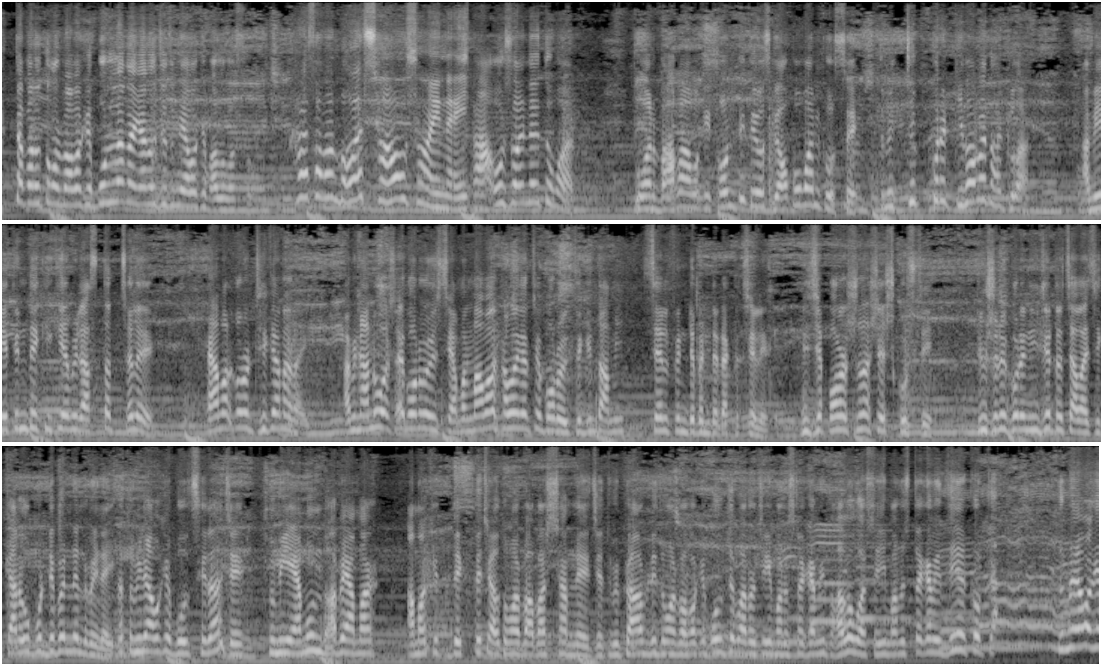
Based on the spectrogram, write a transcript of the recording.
একটা বারো তোমার বাবাকে বললা না কেন যে তুমি আমাকে ভালোবাসো? খারাপ আমার বলার সাহস হয় নাই। সাহস হয় নাই তোমার? তোমার বাবা আমাকে কন্টিনিউসলি অপমান করছে। তুমি চুপ করে কীভাবে থাকলা? আমি এতিম দেখি কি আমি রাস্তার ছেলে? হ্যাঁ, আমার কোনো ঠিকানা নাই। আমি নানু বাসায় বড় হয়েছি, আমার মামা খালার কাছে বড় হয়েছে, কিন্তু আমি সেলফ ইন্ডিপেন্ডেন্ট একটা ছেলে। নিজে পড়াশোনা শেষ করছি টিউশনে করে নিজেটা চালাইছি, কারও উপর ডিপেন্ডেন্ট হয়ে নাই। তুমি আমাকে বলছিলা যে তুমি এমনভাবে আমার, আমাকে দেখতে চাও তোমার বাবার সামনে, যে তুমি প্রাউডলি তোমার বাবাকে বলতে পারো যে এই মানুষটাকে আমি ভালোবাসি, এই মানুষটাকে আমি দিয়ে করতে তুমি আমাকে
